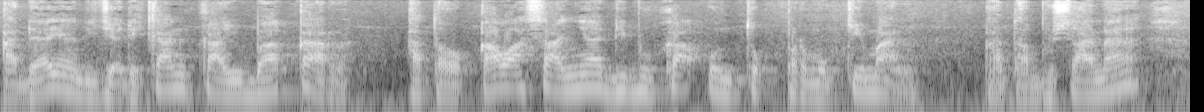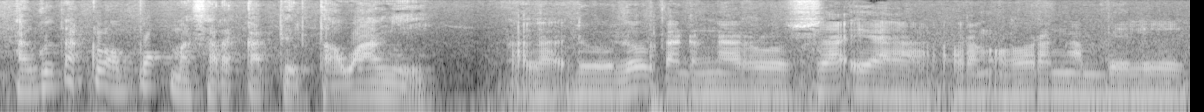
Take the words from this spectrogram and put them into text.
Ada yang dijadikan kayu bakar atau kawasannya dibuka untuk permukiman, kata Busana, anggota kelompok masyarakat Tirtawangi. Kalau dulu karena rusak ya orang-orang ngambil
